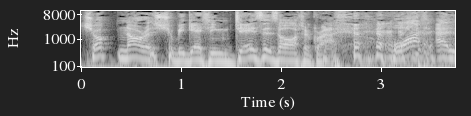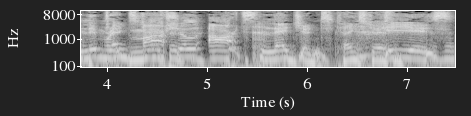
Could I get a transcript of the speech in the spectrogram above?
Chuck Norris should be getting Des's autograph. what a Limerick Thanks, Jason. martial arts legend. Thanks, Jason. He is.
